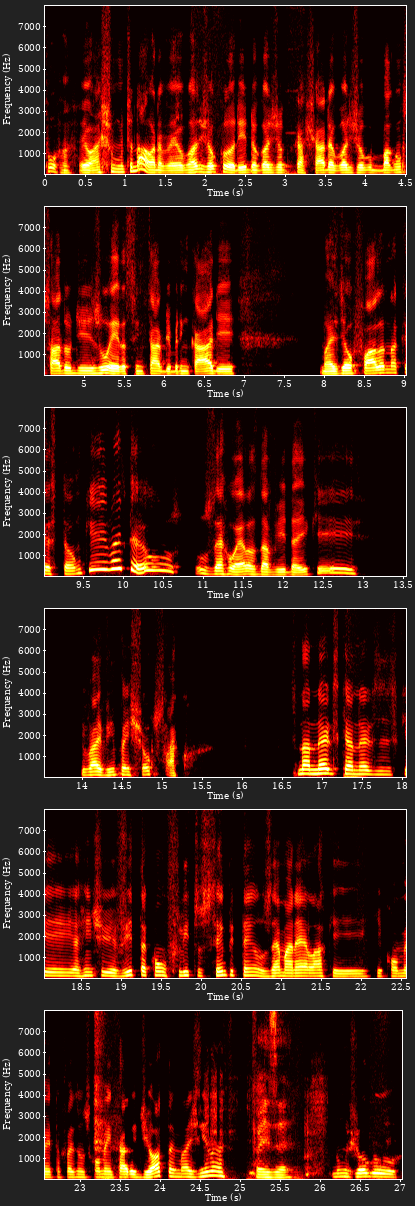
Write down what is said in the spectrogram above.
porra, eu acho muito da hora, velho. Eu gosto de jogo colorido, eu gosto de jogo crachado, eu gosto de jogo bagunçado de zoeira, assim, sabe? De brincar, de. Mas eu falo na questão que vai ter os, os Zé Ruelas da vida aí que, que vai vir pra encher o saco. Na Nerds, que é a Nerds que a gente evita conflitos, sempre tem o Zé Mané lá que, que comenta, faz uns comentários idiota. Imagina Pois é. num jogo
